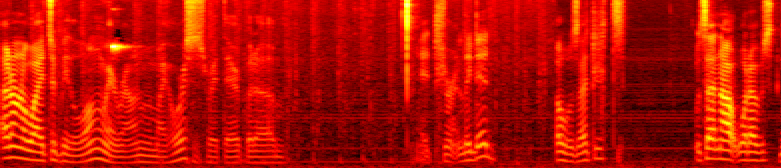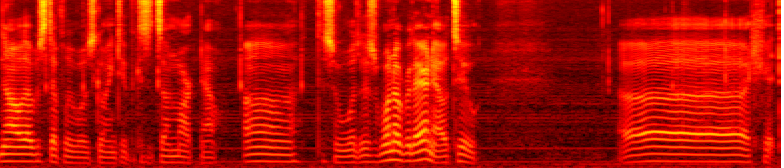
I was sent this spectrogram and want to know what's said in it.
I don't know why it took me the long way around when my horse is right there, but, um... It certainly did. Oh, was that just... Was that not what I was... No, that was definitely what I was going to, because it's unmarked now. Uh, so there's one over there now, too. Uh, shit.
